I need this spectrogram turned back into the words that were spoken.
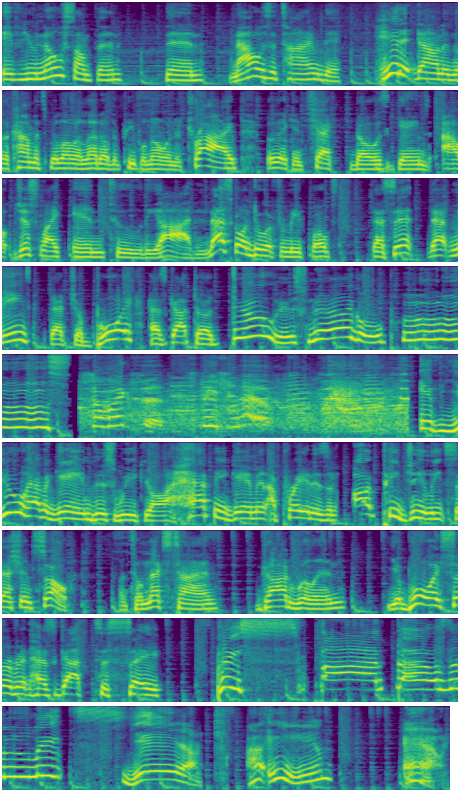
If you know something, then now is the time to hit it down into the comments below and let other people know in the tribe so they can check those games out just like Into the Odd. And that's going to do it for me, folks. That's it. That means that your boy has got to do his Snagglepuss. So exit, stage left. If you have a game this week, y'all, happy gaming. I pray it is an RPG Elite session. So until next time, God willing, your boy servant has got to say peace 5,000 elites. Yeah, I am out.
